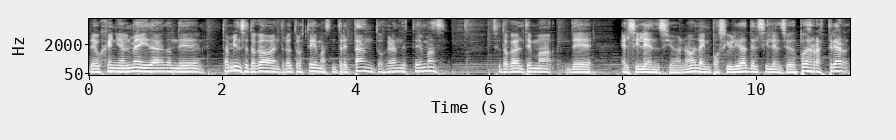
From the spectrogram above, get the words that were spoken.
de Eugenia Almeida, donde también se tocaba, entre otros temas, entre tantos grandes temas, se tocaba el tema de el silencio, ¿no? La imposibilidad del silencio. Después de rastrear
